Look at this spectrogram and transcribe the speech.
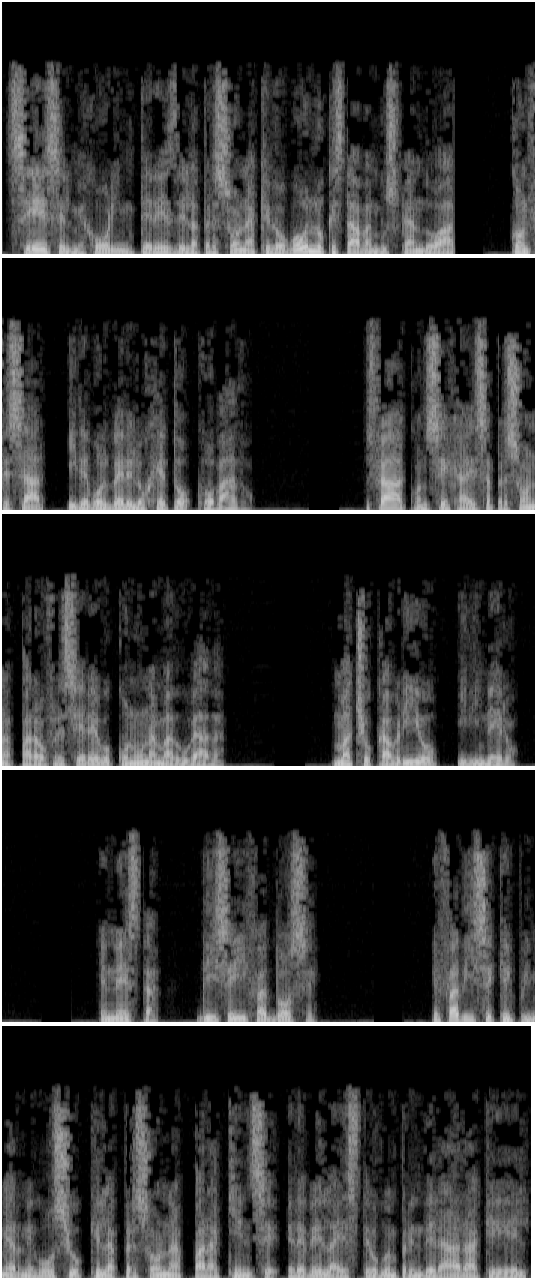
se es el mejor interés de la persona que robó lo que estaban buscando a confesar y devolver el objeto cobado. Fa aconseja a esa persona para ofrecer Evo con una madurada, macho cabrío y dinero. En esta, dice Ifa 12. Efa dice que el primer negocio que la persona para quien se revela este Evo emprenderá hará que él,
